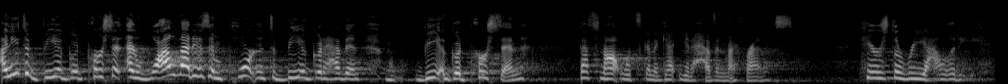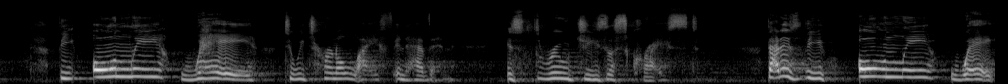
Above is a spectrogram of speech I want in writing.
I need to be a good person. And while that is important to be a good heaven, be a good person, that's not what's going to get you to heaven, my friends. Here's the reality the only way to eternal life in heaven is through Jesus Christ. That is the only way.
